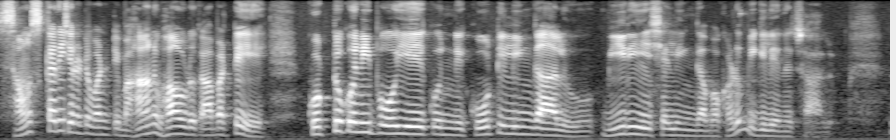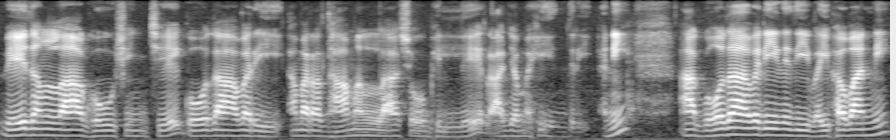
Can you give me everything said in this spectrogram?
సంస్కరించినటువంటి మహానుభావుడు కాబట్టి కొట్టుకొని పోయే కొన్ని కోటిలింగాలు వీరేశలింగం ఒకడు మిగిలిన చాలు. వేదంలా ఘోషించే గోదావరి అమరధామంలా శోభిల్లే రాజమహేంద్రి అని ఆ గోదావరి నది వైభవాన్ని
